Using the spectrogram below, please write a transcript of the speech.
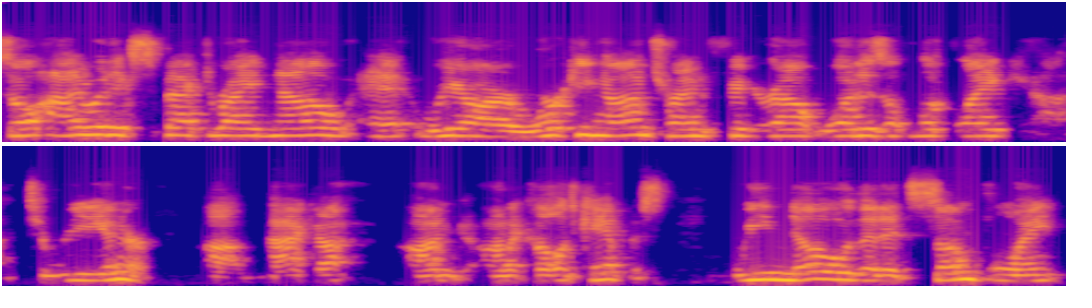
so I would expect right now uh, we are working on trying to figure out what does it look like uh, to re-enter uh, back on on a college campus. We know that at some point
